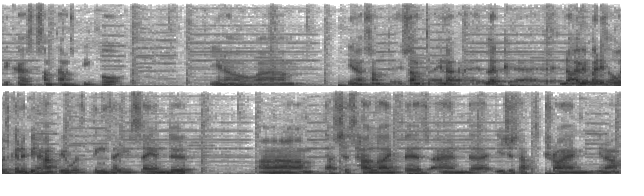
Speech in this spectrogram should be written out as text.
because sometimes people, you know, um, you know, some, some, you know, look, uh, not everybody's always going to be happy with things that you say and do. Um, that's just how life is, and uh, you just have to try and, you know,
